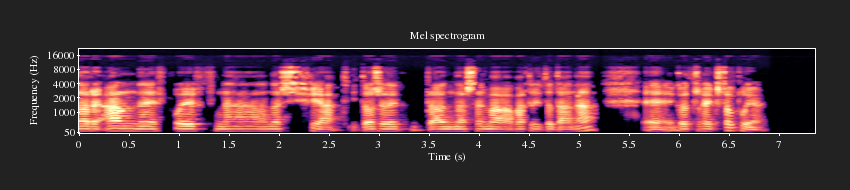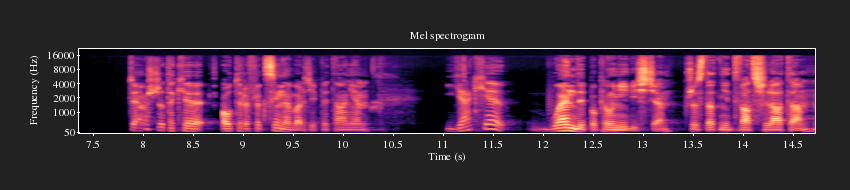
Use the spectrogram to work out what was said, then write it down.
no, realny wpływ na nasz świat i to, że ta nasza mała wartość dodana e, go trochę kształtuje. To ja mam jeszcze takie autorefleksyjne bardziej pytanie. Jakie błędy popełniliście przez ostatnie 2-3 lata,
